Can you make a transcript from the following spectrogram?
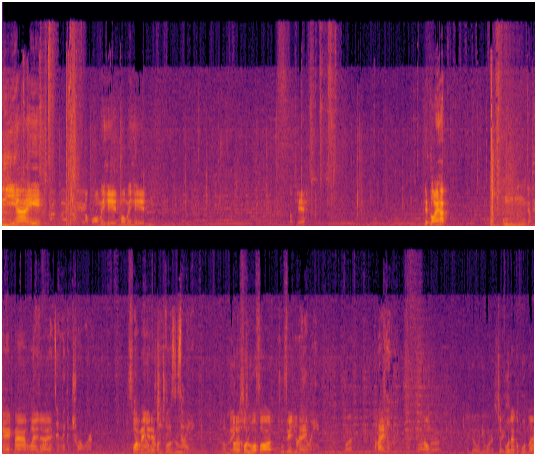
นี่ไงอะมองไม่เห็นมองไม่เห็น โอเค เรียบร้อยครับ อืมกระแทกหน้าเขาให้เลย Foreman's in the control room. ฟอร์แมนอยู่ในคอนโทรลรูม I'll make เออเขารู้ว่าฟอร์ทูเฟสอยู่ไหน Really? what? อะไร Barbara, I know when you want to จะ say พูดอะไรก็พูดมา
